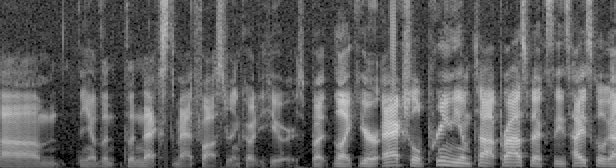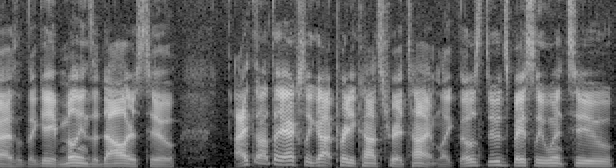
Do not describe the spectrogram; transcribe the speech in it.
Um, you know the the next Matt Foster and Cody Heuers, but like your actual premium top prospects, these high school guys that they gave millions of dollars to, I thought they actually got pretty concentrated time. Like those dudes basically went to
